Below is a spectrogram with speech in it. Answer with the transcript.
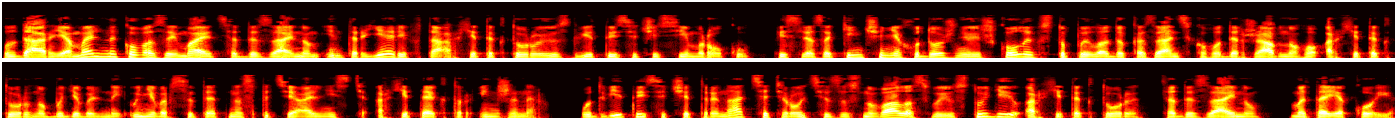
Дар'я Мельникова займається дизайном інтер'єрів та архітектурою з 2007 року. Після закінчення художньої школи вступила до Казанського державного архітектурно-будівельний університет на спеціальність архітектор-інженер. У 2013 році заснувала свою студію архітектури та дизайну, мета якої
